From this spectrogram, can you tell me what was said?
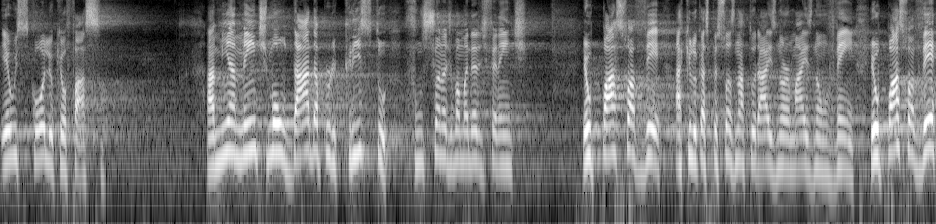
eu escolho o que eu faço. A minha mente moldada por Cristo funciona de uma maneira diferente. Eu passo a ver aquilo que as pessoas naturais, normais não veem. Eu passo a ver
